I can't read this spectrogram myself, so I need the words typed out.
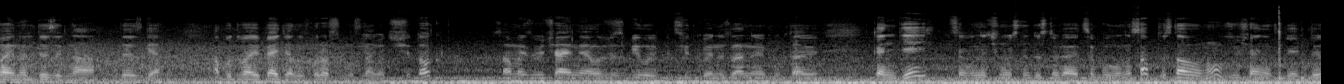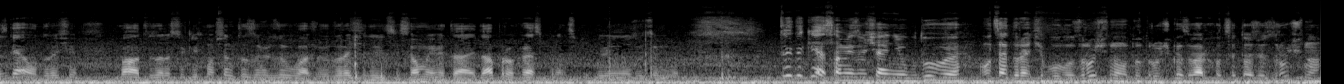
2.0 дизель на DSG. Або 2.5, але в хорошому стані. От щиток, самий звичайний, але вже з білою підсвіткою, як в Октаві. Кандей, це вони чомусь не доставляють. Це було на сап ставили, ну, звичайно, таке як DSG, але, до речі, багато зараз яких машин то зауважую. До речі, дивіться, 7 GTA, да, прогрес, в принципі, порівняно з цим. Й таке, самі звичайні обдуви. Оце, до речі, було зручно. Тут ручка зверху, це теж зручно.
